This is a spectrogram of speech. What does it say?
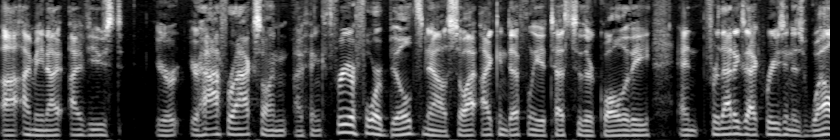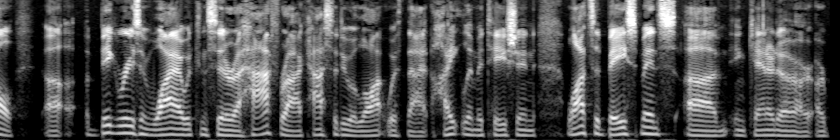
Uh, I mean, I, I've used your your half racks on I think three or four builds now, so I, I, can definitely attest to their quality. And for that exact reason as well, uh, a big reason why I would consider a half rack has to do a lot with that height limitation. Lots of basements um, in Canada are, are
